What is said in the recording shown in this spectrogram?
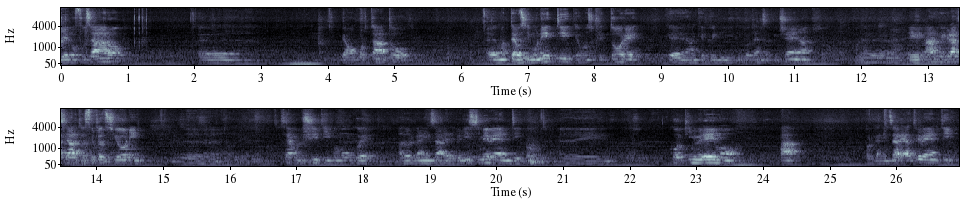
Diego Fusaro, eh, abbiamo portato eh, Matteo Simonetti, che è uno scrittore che è anche qui di, di Potenza Picena, eh, e anche grazie a altre associazioni eh, siamo riusciti comunque ad organizzare dei bellissimi eventi continueremo a organizzare altri eventi.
